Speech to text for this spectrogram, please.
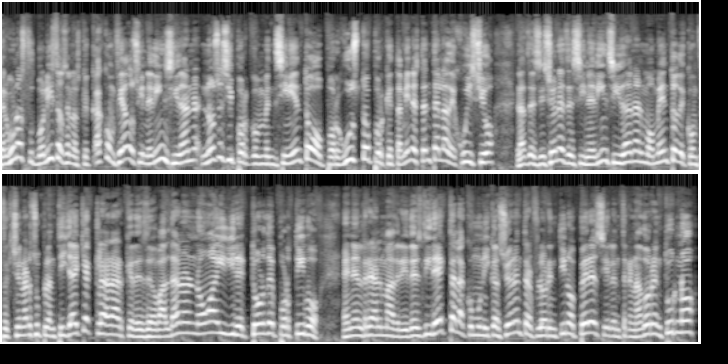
de algunos futbolistas en los que ha confiado Zinedine Zidane, no sé si por convencimiento o por gusto, porque también está en tela de juicio las decisiones de Zinedine Zidane al momento de confeccionar su plantilla. Hay que aclarar que desde Valdano no hay director deportivo en el Real Madrid. Es directa la comunicación entre Florentino Pérez y el entrenador en turno,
